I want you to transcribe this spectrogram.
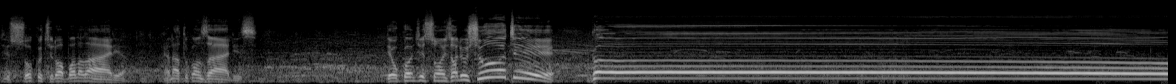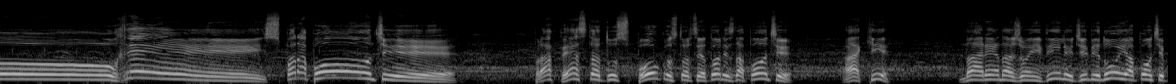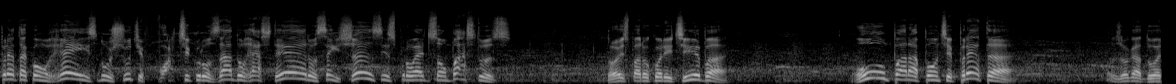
De soco, tirou a bola da área. Renato Gonzalez. Deu condições, olha o chute! Gol! Reis para a Ponte! Para a festa dos poucos torcedores da Ponte. Aqui na Arena Joinville, diminui a Ponte Preta com Reis no chute forte cruzado rasteiro, sem chances para o Edson Bastos. Dois para o Coritiba. Um para a Ponte Preta. Os jogadores.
